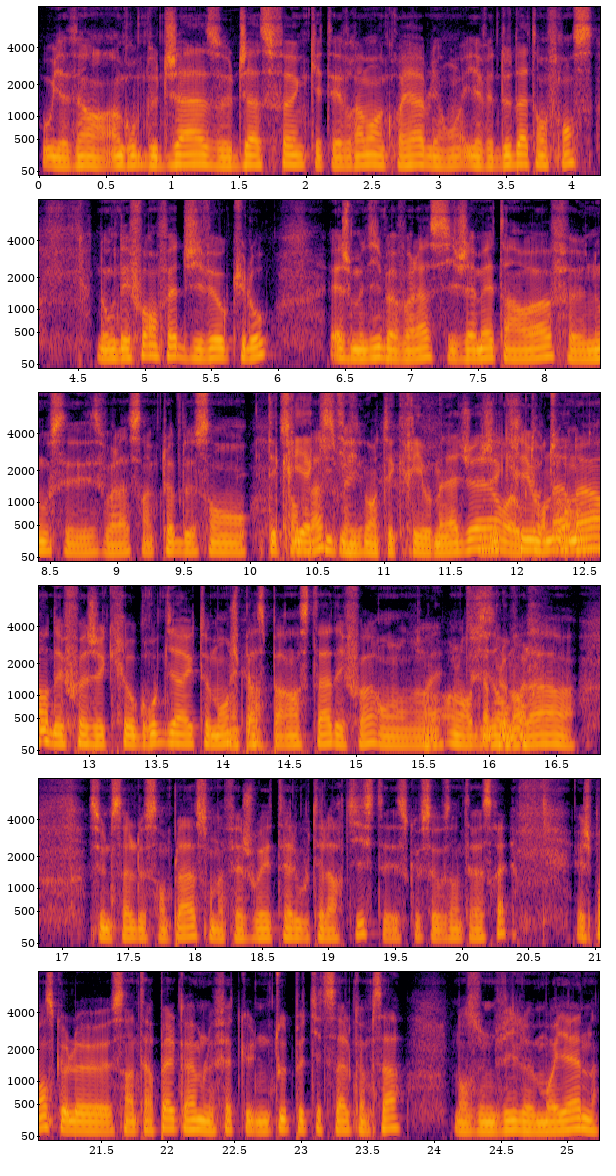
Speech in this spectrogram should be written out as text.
où il y avait un, un groupe de jazz, jazz funk qui était vraiment incroyable. Et on- il y avait deux dates en France. Donc des fois, en fait, j'y vais au culot et je me dis, bah voilà, si jamais t'as un off, euh, nous, c'est voilà, un club de 100. T'écris 100 à places, qui typiquement T'écris au manager, J'écris au tourneur, des fois j'écris au groupe directement, je passe par Insta des fois en, Ouais, en leur disant simplement. voilà, c'est une salle de 100 places, on a fait jouer tel ou tel artiste, est-ce que ça vous intéresserait? Et je pense que le, ça interpelle quand même le fait qu'une toute petite salle comme ça, dans une ville moyenne,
